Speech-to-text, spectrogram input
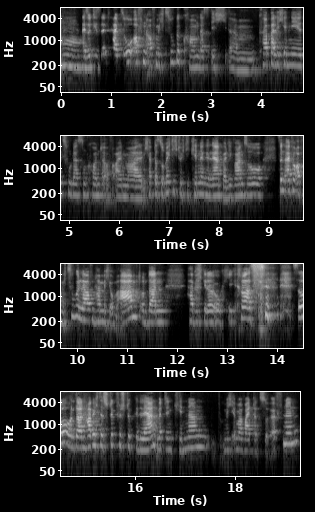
Oh. Also die sind halt so offen auf mich zugekommen, dass ich ähm, körperliche Nähe zulassen konnte auf einmal. Ich habe das so richtig durch die Kinder gelernt, weil die waren so, sind einfach auf mich zugelaufen, haben mich umarmt und dann habe ich gedacht, okay, krass. so, und dann habe ich das Stück für Stück gelernt, mit den Kindern mich immer weiter zu öffnen.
